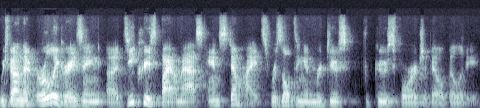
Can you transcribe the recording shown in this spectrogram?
We found that early grazing uh, decreased biomass and stem heights, resulting in reduced goose forage availability.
